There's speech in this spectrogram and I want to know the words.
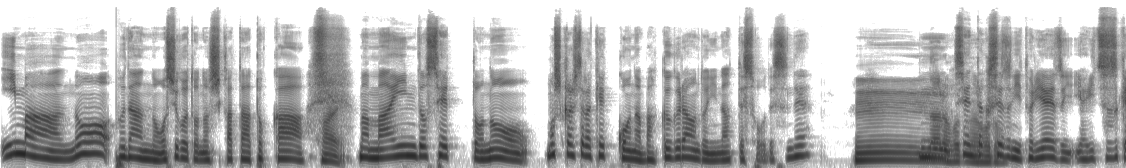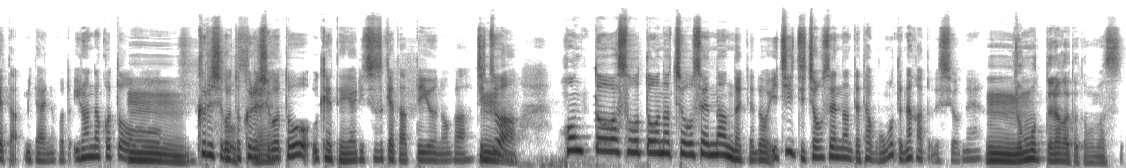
今の普段のお仕事の仕方とか、はい。まあ、マインドセットの、もしかしたら結構なバックグラウンドになってそうですね。うーん、なるほど。選択せずに。にとりあえずやり続けたみたいなこと、いろんなことを、うん。来る仕事、来る仕事を受けてやり続けたっていうのが、実は本当は相当な挑戦なんだけど、いちいち挑戦なんて多分思ってなかったですよね。うん、思ってなかったと思います。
